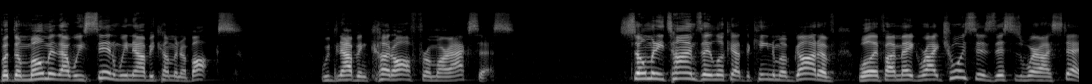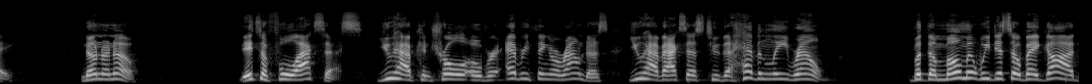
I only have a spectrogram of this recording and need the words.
But the moment that we sin, we now become in a box. We've now been cut off from our access. So many times they look at the kingdom of God of, well, if I make right choices, this is where I stay. No, no, no. It's a full access. You have control over everything around us. You have access to the heavenly realm. But the moment we disobey God,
